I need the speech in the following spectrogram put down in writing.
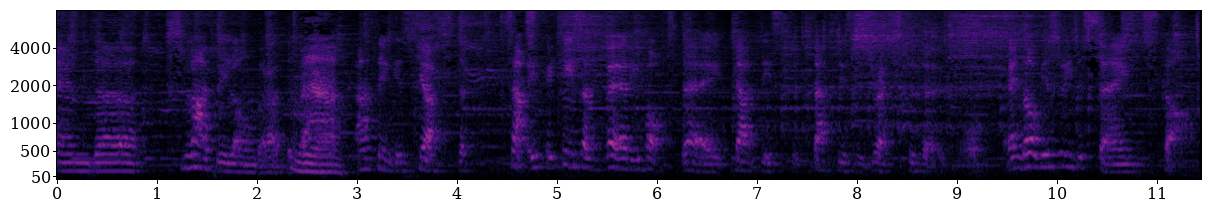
and uh, slightly longer at the back Yeah. I think it's just so if it is a very hot day, that is that is the dress to go for. And obviously the same scarf.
